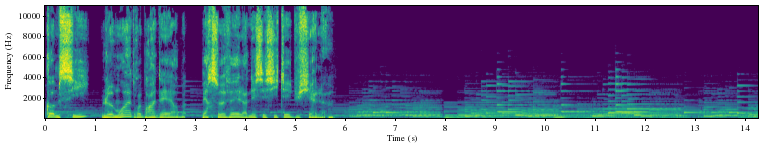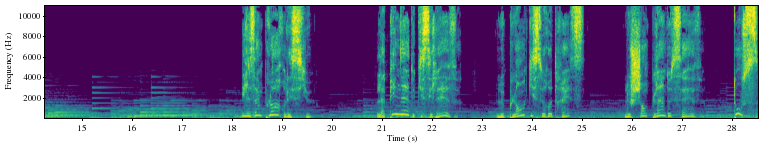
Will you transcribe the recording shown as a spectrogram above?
Comme si le moindre brin d'herbe percevait la nécessité du ciel. Ils implorent les cieux. La pinède qui s'élève, le plan qui se redresse, le champ plein de sève, tous,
